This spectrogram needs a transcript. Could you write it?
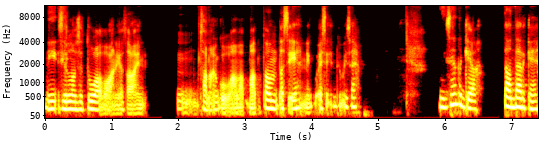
niin silloin se tuo vaan jotain mm, sanoinkuvaamatonta siihen niin kuin esiintymiseen. Niin sen takia tämä on tärkeä.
